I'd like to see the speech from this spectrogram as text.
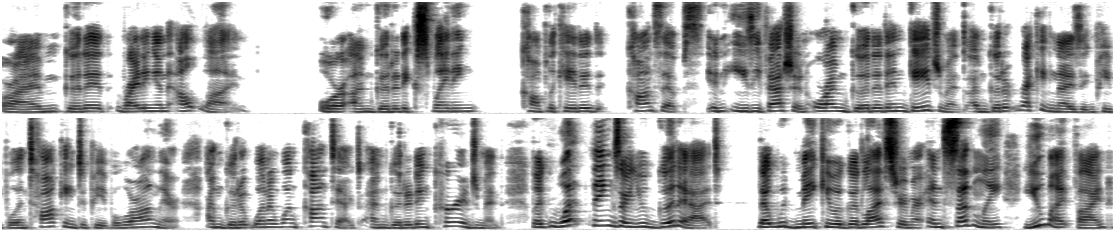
or I'm good at writing an outline, or I'm good at explaining complicated concepts in easy fashion, or I'm good at engagement. I'm good at recognizing people and talking to people who are on there. I'm good at one on one contact. I'm good at encouragement. Like, what things are you good at? That would make you a good live streamer. And suddenly you might find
